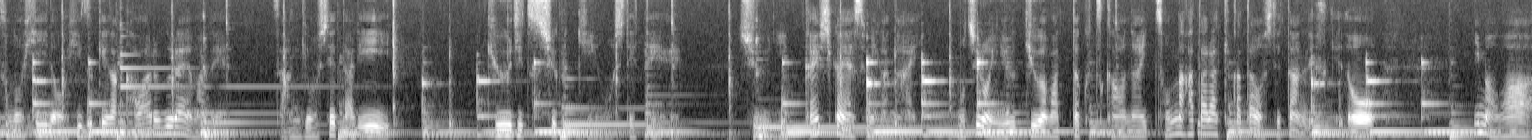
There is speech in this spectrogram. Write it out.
その日の日付が変わるぐらいまで残業してたり休日出勤をしてて週に1回しか休みがない。もちろん有給は全く使わない。そんな働き方をしてたんですけど今は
